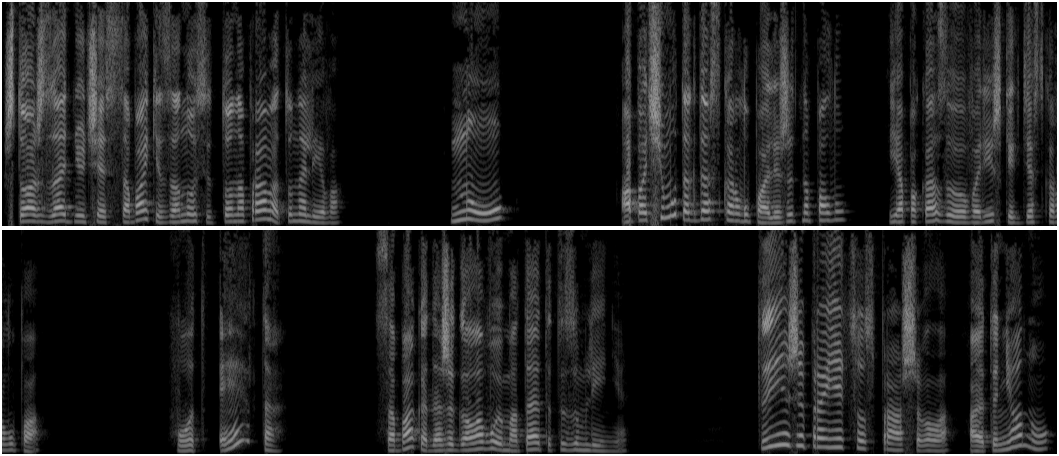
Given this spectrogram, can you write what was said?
что аж заднюю часть собаки заносит то направо, то налево. Ну? А почему тогда скорлупа лежит на полу? Я показываю воришке, где скорлупа. «Вот это?» Собака даже головой мотает от изумления. «Ты же про яйцо спрашивала, а это не оно.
